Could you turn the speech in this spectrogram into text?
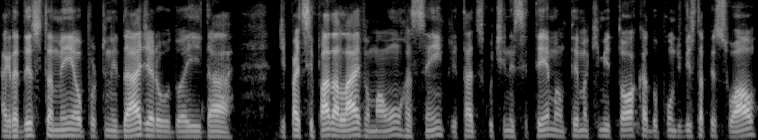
Agradeço também a oportunidade, Haroldo, aí da, de participar da live, é uma honra sempre estar discutindo esse tema, um tema que me toca do ponto de vista pessoal,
